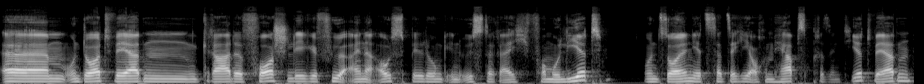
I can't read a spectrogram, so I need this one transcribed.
Ähm, und dort werden gerade Vorschläge für eine Ausbildung in Österreich formuliert und sollen jetzt tatsächlich auch im Herbst präsentiert werden.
